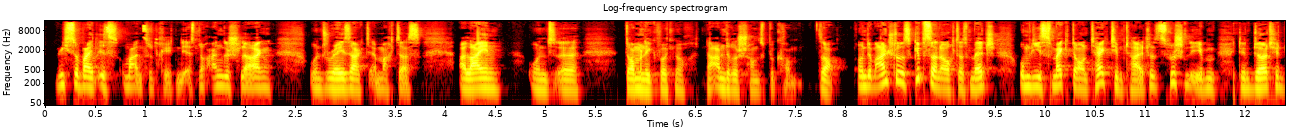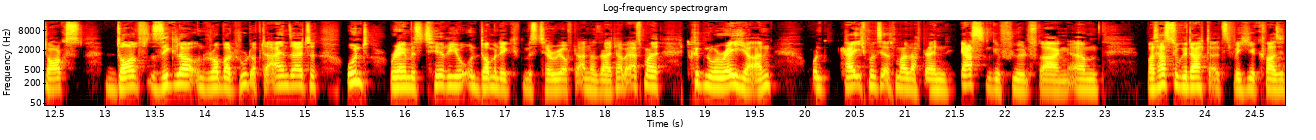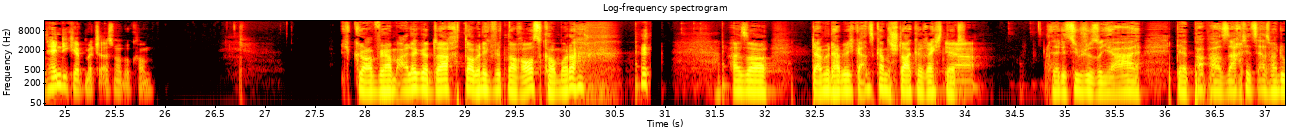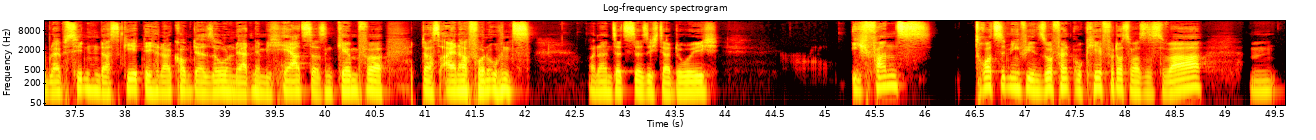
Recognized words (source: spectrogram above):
nicht so weit ist, um anzutreten. Der ist noch angeschlagen und Ray sagt, er macht das allein. Und äh, Dominik wird noch eine andere Chance bekommen. So, und im Anschluss gibt's dann auch das Match um die SmackDown Tag Team Titles zwischen eben den Dirty Dogs, Dolph Ziggler und Robert Root auf der einen Seite und Rey Mysterio und Dominic Mysterio auf der anderen Seite. Aber erstmal tritt nur Ray hier an. Und Kai, ich muss erstmal nach deinen ersten Gefühlen fragen. Ähm, was hast du gedacht, als wir hier quasi ein Handicap-Match erstmal bekommen? Ich glaube, wir haben alle gedacht, Dominik wird noch rauskommen, oder? also, damit habe ich ganz, ganz stark gerechnet. Ja Der ist typische so, ja, der Papa sagt jetzt erstmal, du bleibst hinten, das geht nicht. Und dann kommt der Sohn und der hat nämlich Herz, das ist ein Kämpfer, das ist einer von uns. Und dann setzt er sich da durch. Ich fand's trotzdem irgendwie insofern okay für das, was es war. Hm,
